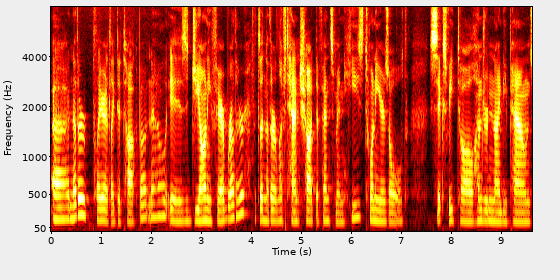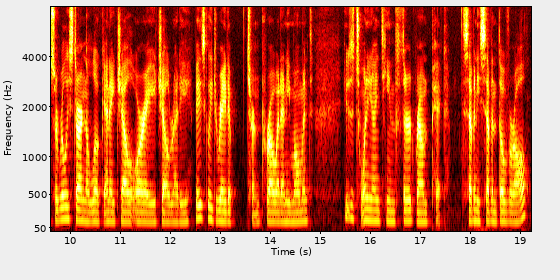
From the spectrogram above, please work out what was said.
Uh, another player I'd like to talk about now is Gianni Fairbrother. That's another left-hand shot defenseman. He's 20 years old, six feet tall, 190 pounds. So really starting to look NHL or AHL ready. Basically ready to turn pro at any moment. He was a 2019 third round pick, 77th overall.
